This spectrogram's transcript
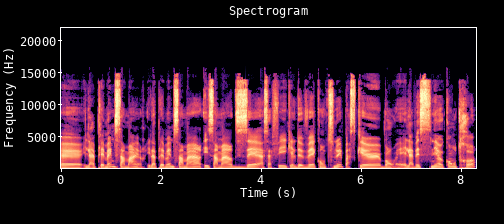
il appelait même sa mère. Il appelait même sa mère et sa mère disait à sa fille qu'elle devait continuer parce parce que bon, elle avait signé un contrat.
